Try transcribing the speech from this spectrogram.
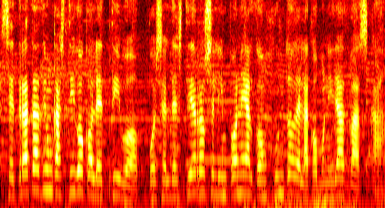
Se trata de un castigo colectivo, pues el destierro se le impone al conjunto de la comunidad vasca.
